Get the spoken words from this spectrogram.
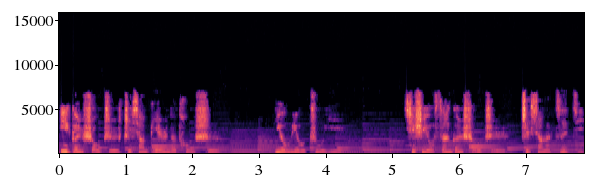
一根手指指向别人的同时，你有没有注意，其实有三根手指指向了自己？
